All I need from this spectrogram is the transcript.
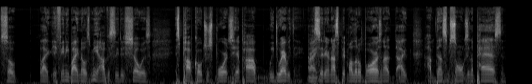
So, like, if anybody knows me, obviously this show is it's pop culture, sports, hip hop. We do everything. I sit there and I spit my little bars, and I, I I've done some songs in the past, and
